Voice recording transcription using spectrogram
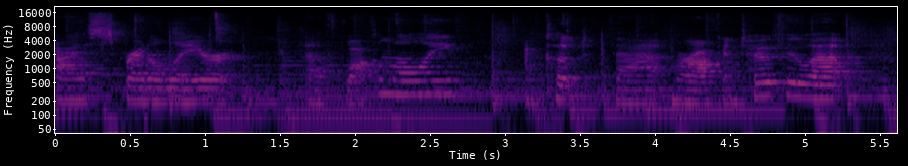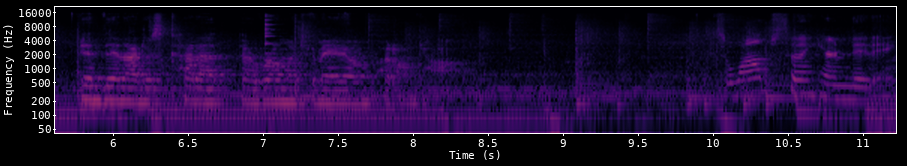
I spread a layer of guacamole. I cooked that Moroccan tofu up and then I just cut up a Roma tomato and put on top. While I'm sitting here knitting,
